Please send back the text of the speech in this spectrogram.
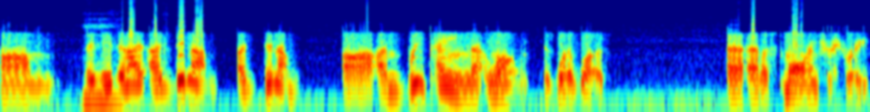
Um, it, it, and I, I did not, I did not. Uh, I'm repaying that loan, is what it was, at, at a small interest rate.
